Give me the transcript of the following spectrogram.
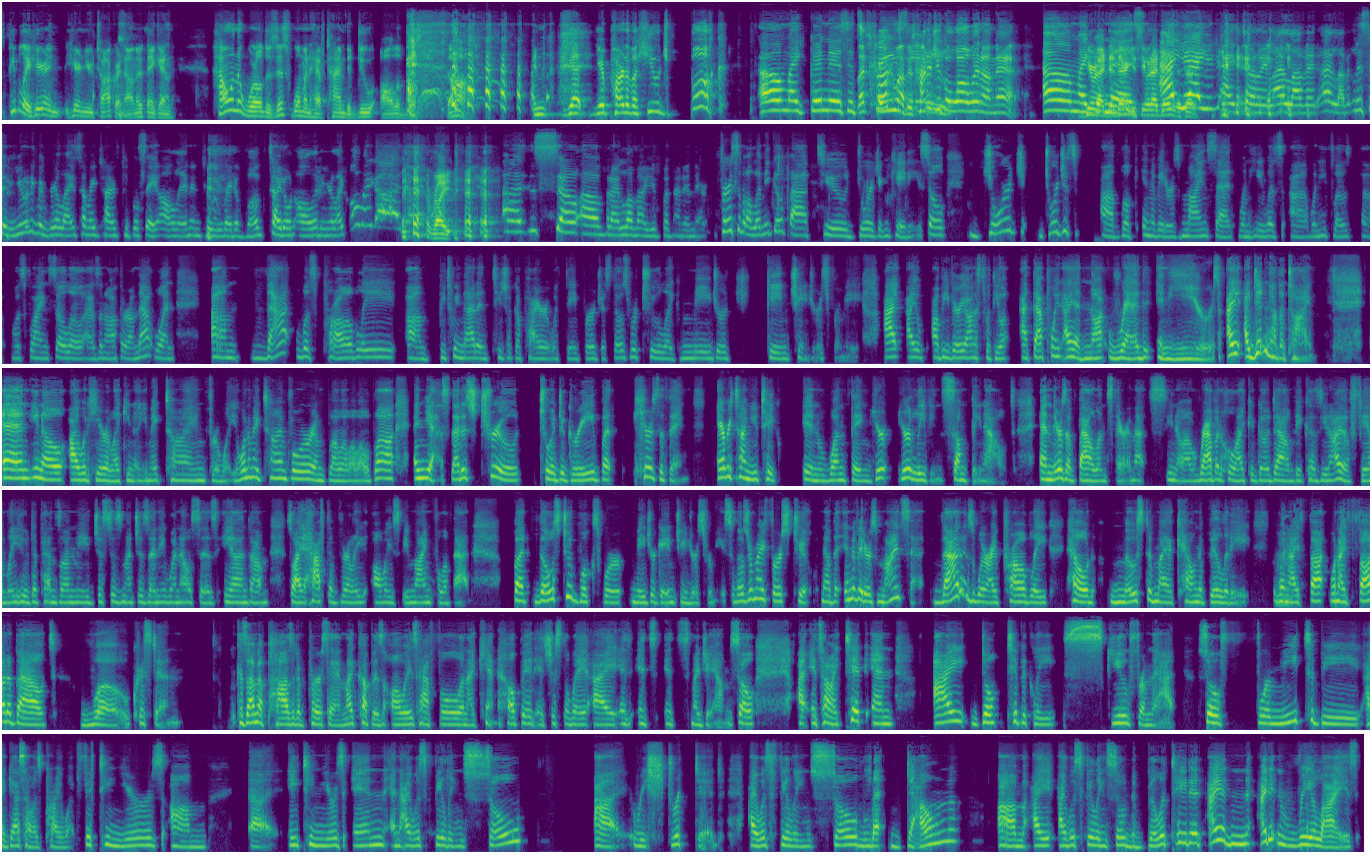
people are hearing hearing you talk right now and they're thinking, how in the world does this woman have time to do all of this stuff? and yet you're part of a huge book. Oh my goodness, it's Let's crazy. talk about this. How did you go all in on that? Oh my you goodness! what I did there? You see what I did? I, yeah, you, I totally. I love it. I love it. Listen, you don't even realize how many times people say "all in" until you write a book titled "all in," and you're like, "Oh my god!" right. uh, so, uh, but I love how you put that in there. First of all, let me go back to George and Katie. So, George, George's uh, book innovators mindset when he was uh, when he flows uh, was flying solo as an author on that one um, that was probably um, between that and teach like a pirate with dave burgess those were two like major game changers for me. I, I will be very honest with you. At that point, I had not read in years. I, I didn't have the time. And you know, I would hear like, you know, you make time for what you want to make time for, and blah blah blah blah blah. And yes, that is true to a degree. But here's the thing: every time you take in one thing you're you're leaving something out. And there's a balance there and that's you know a rabbit hole i could go down because you know i have family who depends on me just as much as anyone else's and um, so i have to really always be mindful of that. But those two books were major game changers for me. So those are my first two. Now the innovator's mindset that is where i probably held most of my accountability mm-hmm. when i thought when i thought about whoa kristen because I'm a positive person. My cup is always half full, and I can't help it. It's just the way I. It, it's it's my jam. So, uh, it's how I tick, and I don't typically skew from that. So for me to be, I guess I was probably what 15 years, um, uh, 18 years in, and I was feeling so uh, restricted. I was feeling so let down um, I, I was feeling so debilitated. I had n- I didn't realize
